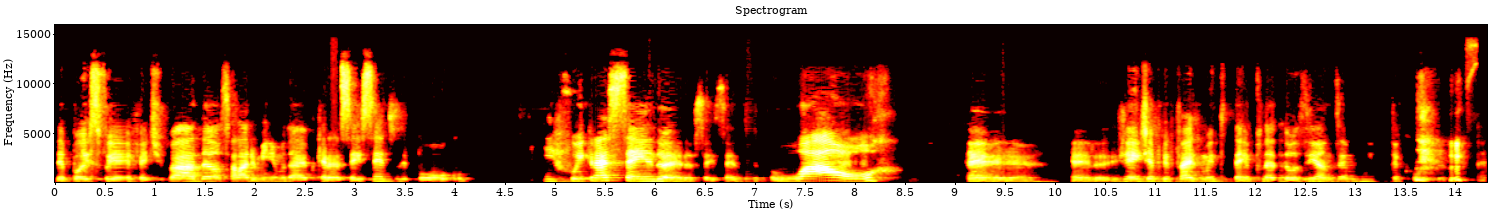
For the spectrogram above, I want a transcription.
depois fui efetivada, o salário mínimo da época era 600 e pouco, e fui crescendo, era 600 e pouco. Uau! Era, era. Gente, é porque faz muito tempo, né? 12 anos é muita coisa. Né?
